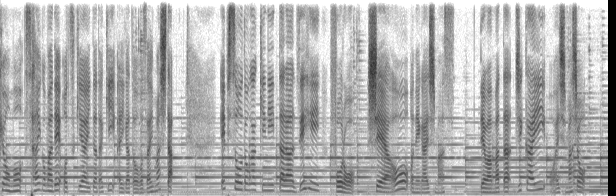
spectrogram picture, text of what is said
今日も最後までお付き合いいただきありがとうございました。エピソードが気に入ったらぜひフォローシェアをお願いします。ではまた次回お会いしましょう。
